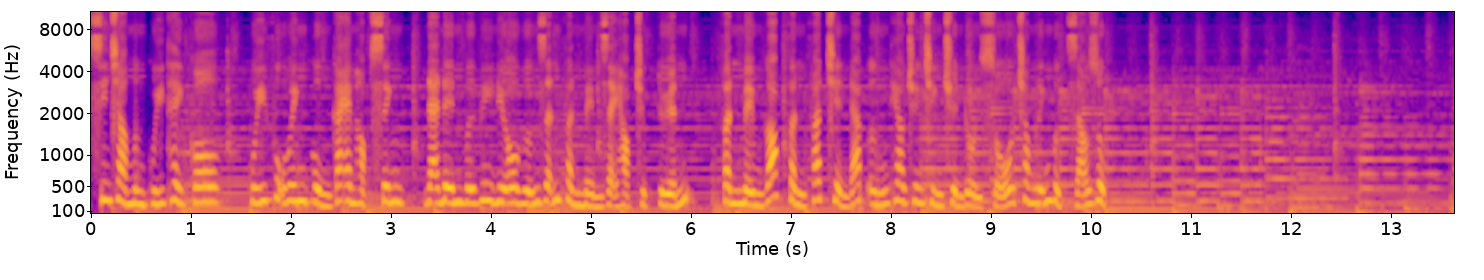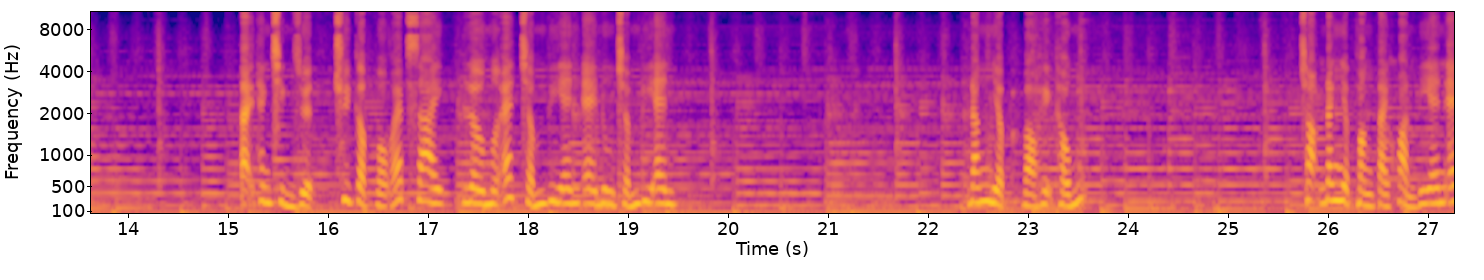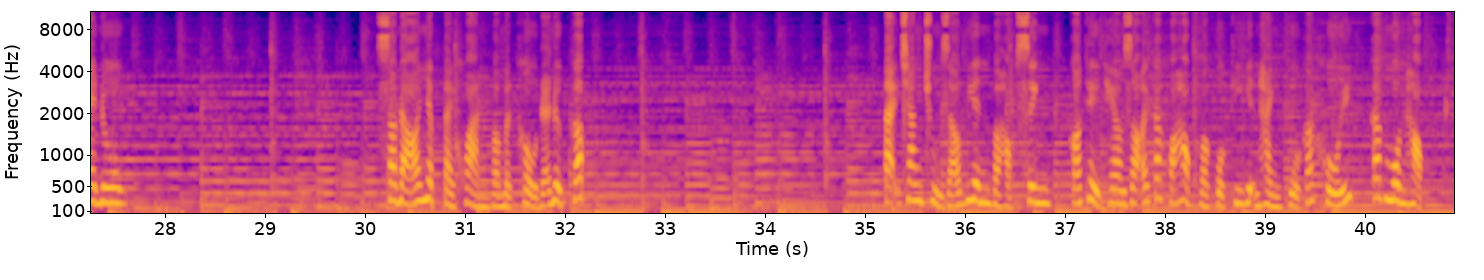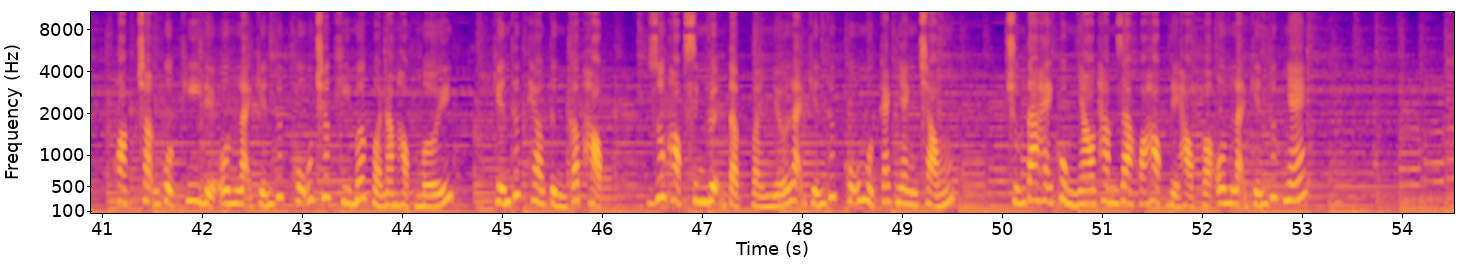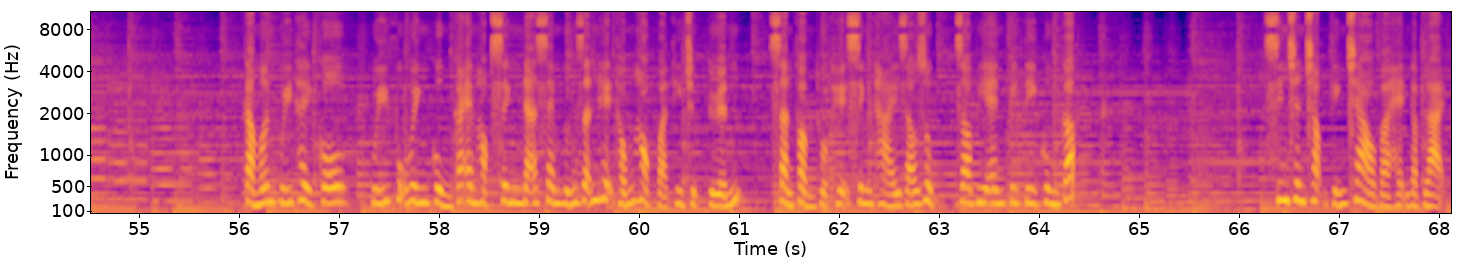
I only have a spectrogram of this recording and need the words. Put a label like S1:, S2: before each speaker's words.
S1: Xin chào mừng quý thầy cô, quý phụ huynh cùng các em học sinh đã đến với video hướng dẫn phần mềm dạy học trực tuyến. Phần mềm góp phần phát triển đáp ứng theo chương trình chuyển đổi số trong lĩnh vực giáo dục. Tại thanh trình duyệt, truy cập vào website lms.vnedu.vn. Đăng nhập vào hệ thống. Chọn đăng nhập bằng tài khoản VnEdu. Sau đó nhập tài khoản và mật khẩu đã được cấp. Tại trang chủ giáo viên và học sinh có thể theo dõi các khóa học và cuộc thi hiện hành của các khối, các môn học hoặc chọn cuộc thi để ôn lại kiến thức cũ trước khi bước vào năm học mới, kiến thức theo từng cấp học, giúp học sinh luyện tập và nhớ lại kiến thức cũ một cách nhanh chóng. Chúng ta hãy cùng nhau tham gia khóa học để học và ôn lại kiến thức nhé. Cảm ơn quý thầy cô, quý phụ huynh cùng các em học sinh đã xem hướng dẫn hệ thống học và thi trực tuyến, sản phẩm thuộc hệ sinh thái giáo dục do VNPT cung cấp. Xin trân trọng kính chào và hẹn gặp lại.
